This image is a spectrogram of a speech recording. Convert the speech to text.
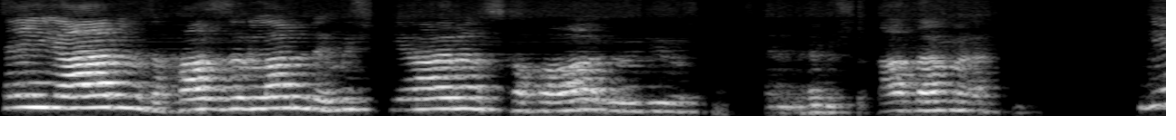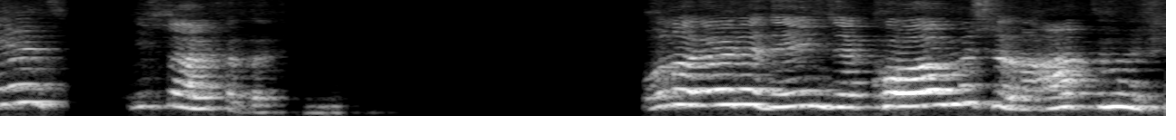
Sen yarın hazırlan demiş. Yarın sabaha ölüyorsun demiş. Adamı genç iş arkadaşım. Ona öyle deyince kovmuş onu atmış.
